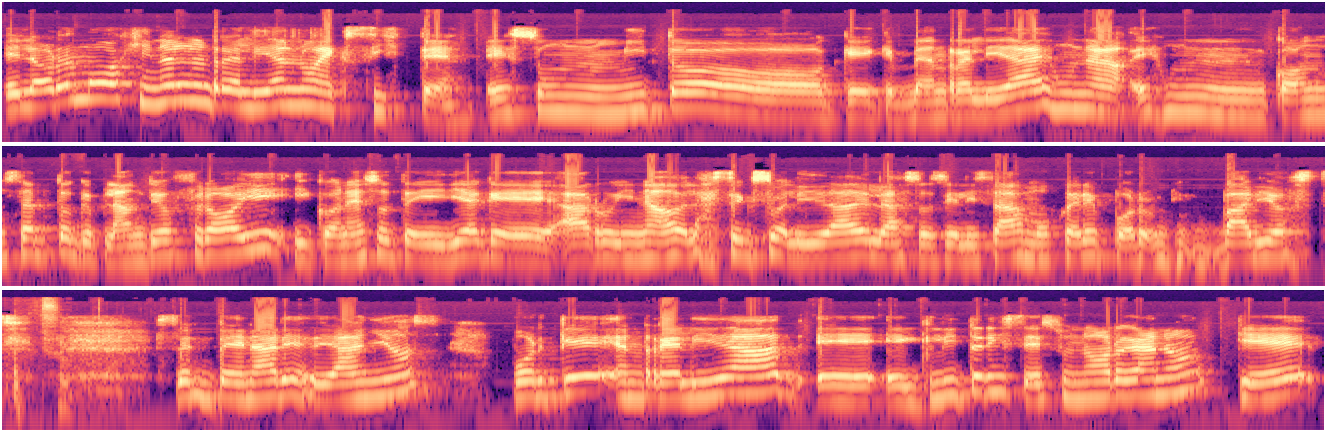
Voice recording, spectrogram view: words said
El orgasmo vaginal en realidad no existe, es un mito que, en realidad es, una, es un concepto que planteó Freud y con eso te diría que ha arruinado la sexualidad de las socializadas mujeres por varios centenares de años, porque en realidad eh, el clítoris es un órgano que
